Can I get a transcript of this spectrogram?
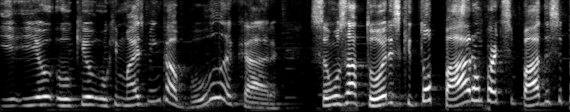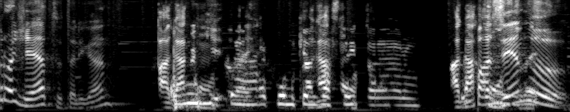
E, e eu- o, que, o que mais me encabula, cara, são os atores que toparam participar desse projeto, tá ligado? Pagar Como, conta, cara, como que eles Pagar aceitaram? Pagar conta. Fazendo,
